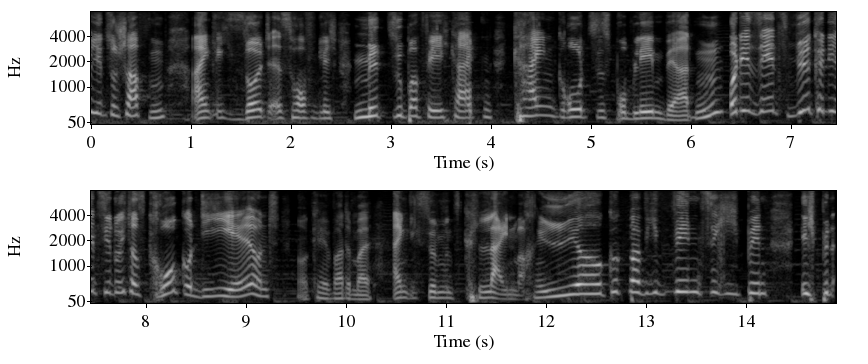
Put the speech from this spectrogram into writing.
hier zu schaffen. Eigentlich sollte es hoffentlich mit Superfähigkeiten kein großes Problem werden. Und ihr seht, wir können jetzt hier durch das Krokodil und... Okay, warte mal. Eigentlich sollen wir uns klein machen. Yo, guck mal, wie winzig ich bin. Ich bin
